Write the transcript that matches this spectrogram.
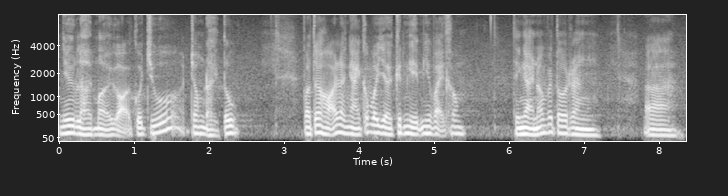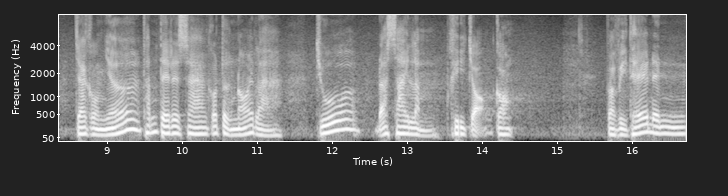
như lời mời gọi của chúa trong đời tu và tôi hỏi là ngài có bao giờ kinh nghiệm như vậy không? Thì ngài nói với tôi rằng à, cha còn nhớ thánh teresa có từng nói là chúa đã sai lầm khi chọn con. Và vì thế nên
